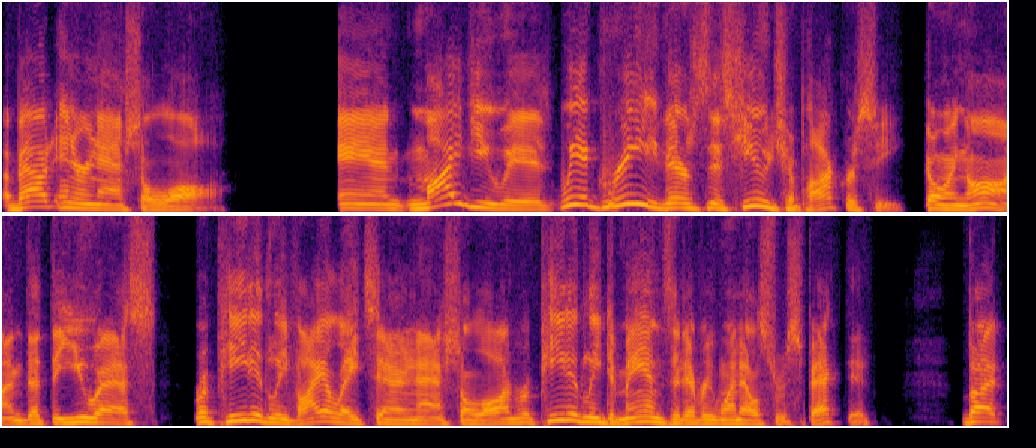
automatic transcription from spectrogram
about international law. And my view is we agree there's this huge hypocrisy going on that the U.S. repeatedly violates international law and repeatedly demands that everyone else respect it. But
